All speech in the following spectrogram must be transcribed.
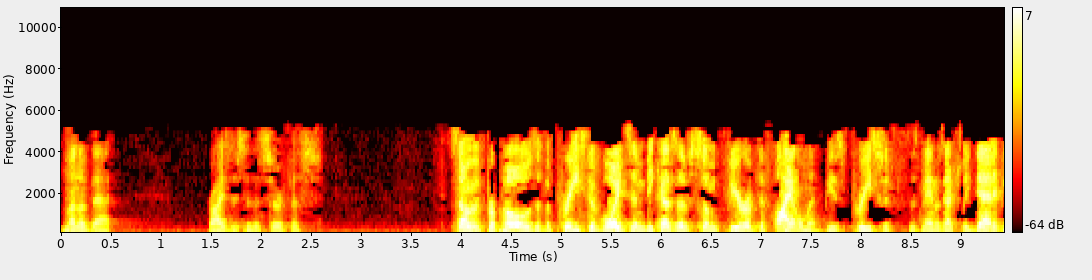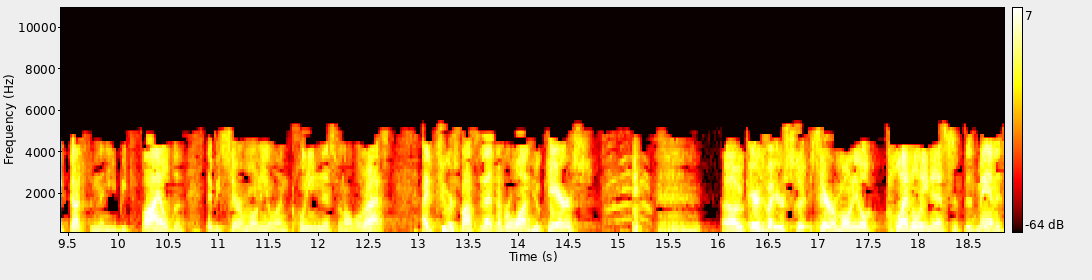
none of that rises to the surface. Some have proposed that the priest avoids him because of some fear of defilement. Because priest, if this man was actually dead, if he touched him, then he'd be defiled, and there'd be ceremonial uncleanness and all the rest. I have two responses to that. Number one, who cares? uh, who cares about your ceremonial cleanliness? If this man is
